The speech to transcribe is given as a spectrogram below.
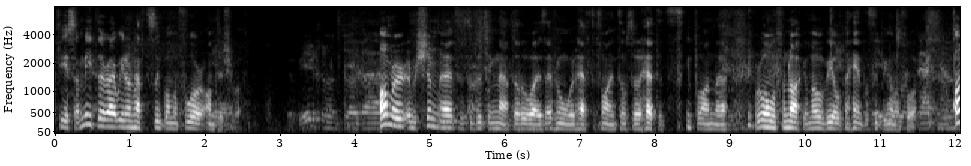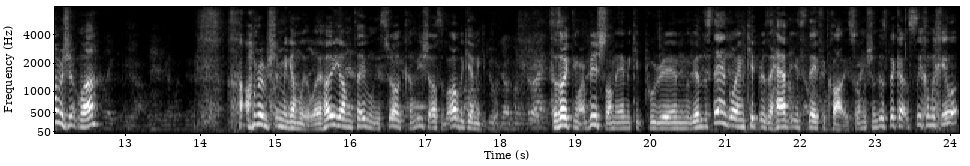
kfiyas amita. Right, we don't have to sleep on the floor on Tisha. Omer Shim, uh, it's a good thing not. Otherwise, everyone would have to find some sort of hat to sleep on. Uh, we're all for knocking. No one would be able to handle sleeping on the floor. Omer Shim, what? Amr b'shim megamlil. Lehoy yom tevim Yisrael chamish asav av b'kem Kippur. So like Gemara Bishlam Yom Kippurim. We understand why Yom Kippur is the happiest day for Klal So Mishum this because slicha mechila.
